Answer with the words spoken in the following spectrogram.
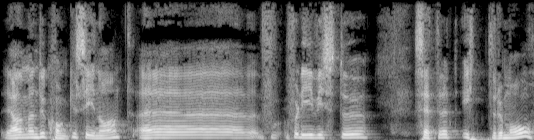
Ja, men du kan ikke si noe annet. Eh, fordi hvis du setter et ytre mål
